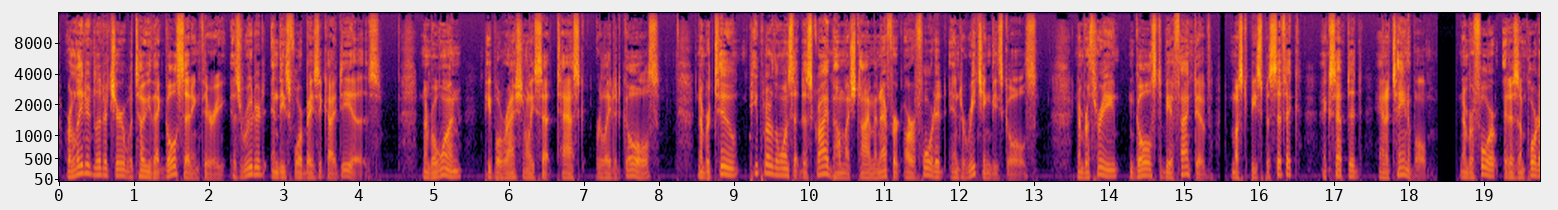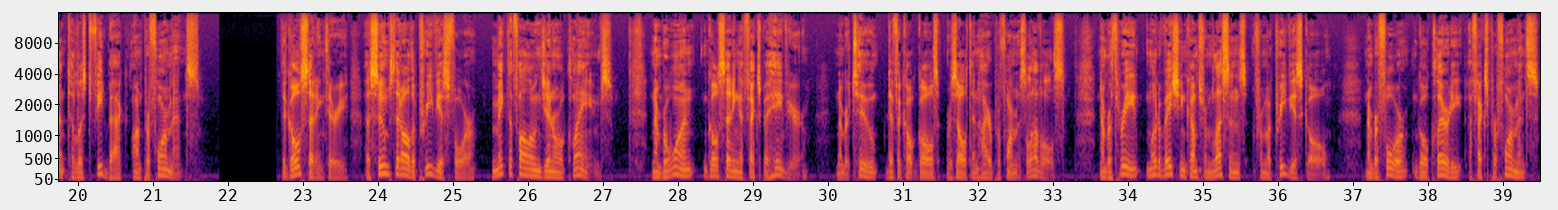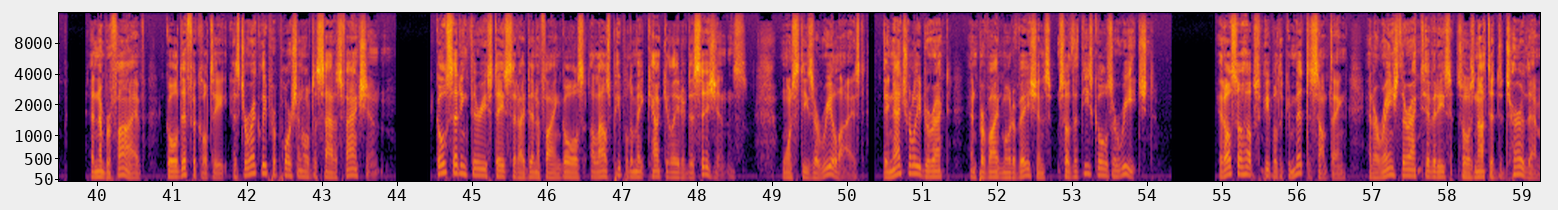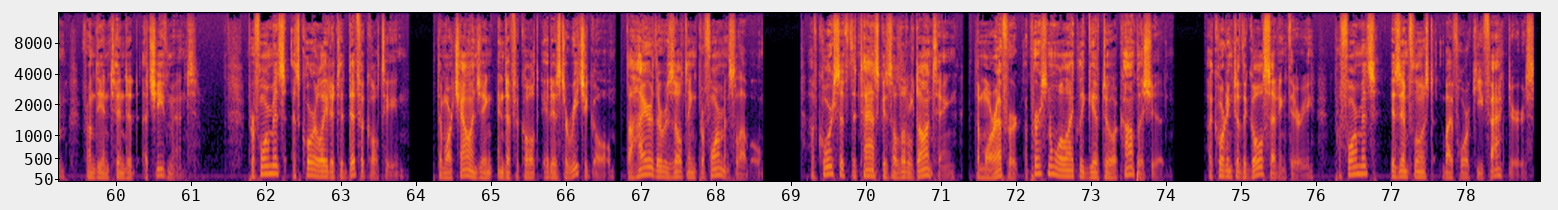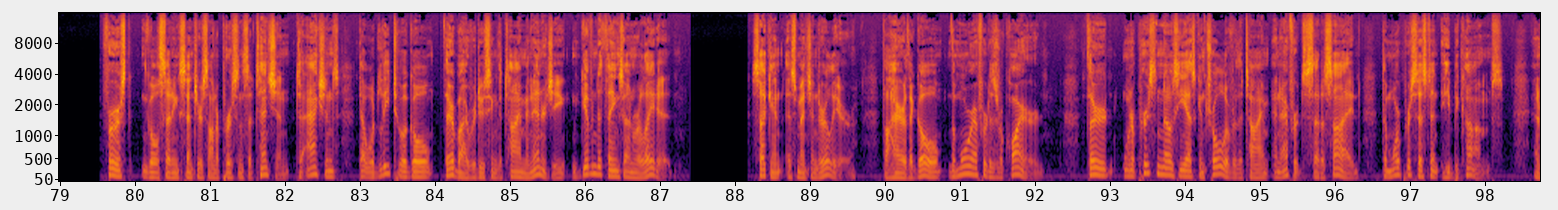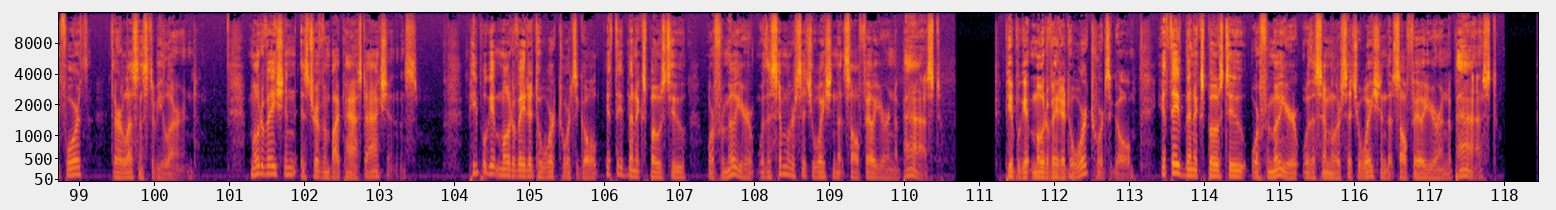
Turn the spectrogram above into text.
Related literature will tell you that goal setting theory is rooted in these four basic ideas. Number one, people rationally set task related goals. Number two, people are the ones that describe how much time and effort are afforded into reaching these goals. Number three, goals to be effective must be specific, accepted, and attainable. Number four, it is important to list feedback on performance. The goal setting theory assumes that all the previous four make the following general claims. Number one, goal setting affects behavior. Number two, difficult goals result in higher performance levels. Number three, motivation comes from lessons from a previous goal. Number four, goal clarity affects performance. And number five, goal difficulty is directly proportional to satisfaction. Goal setting theory states that identifying goals allows people to make calculated decisions. Once these are realized, they naturally direct and provide motivations so that these goals are reached. It also helps people to commit to something and arrange their activities so as not to deter them from the intended achievement. Performance is correlated to difficulty. The more challenging and difficult it is to reach a goal, the higher the resulting performance level. Of course, if the task is a little daunting, the more effort a person will likely give to accomplish it. According to the goal setting theory, performance is influenced by four key factors. First, goal setting centers on a person's attention to actions that would lead to a goal, thereby reducing the time and energy given to things unrelated. Second, as mentioned earlier, the higher the goal, the more effort is required. Third, when a person knows he has control over the time and effort to set aside, the more persistent he becomes. And fourth, there are lessons to be learned. Motivation is driven by past actions. People get motivated to work towards a goal if they've been exposed to or familiar with a similar situation that saw failure in the past. People get motivated to work towards a goal if they've been exposed to or familiar with a similar situation that saw failure in the past.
